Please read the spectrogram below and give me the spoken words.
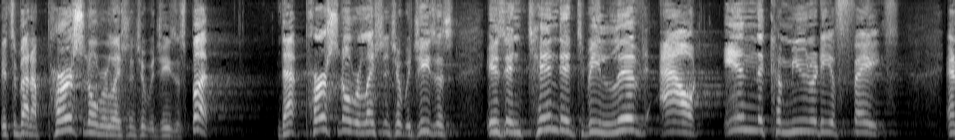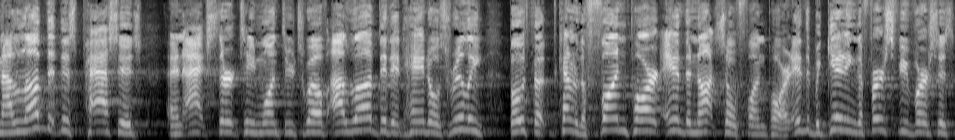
It's about a personal relationship with Jesus. But that personal relationship with Jesus is intended to be lived out in the community of faith. And I love that this passage in Acts 13, 1 through 12, I love that it handles really both the kind of the fun part and the not so fun part. In the beginning, the first few verses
